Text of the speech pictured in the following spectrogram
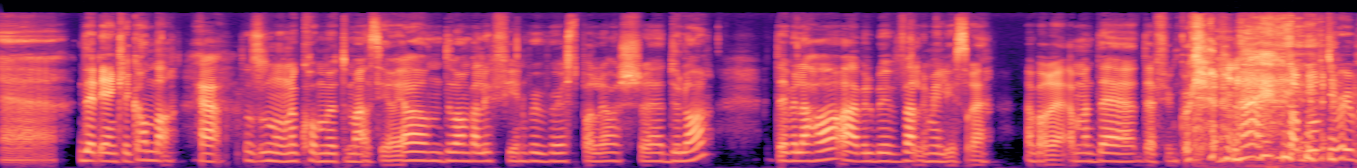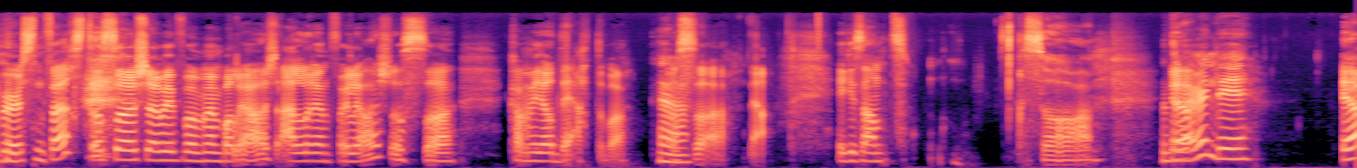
eh, det de egentlig kan, da. Ja. Sånn som noen kommer ut til meg og sier ja, det var en veldig fin reverse balayage du la, det vil jeg ha, og jeg vil bli veldig mye lysere. Jeg bare, ja, men det, det funker ikke. Ta bort reversen først, og så kjører vi på med en balayage eller en foliage, og så kan vi gjøre det etterpå. Ja. Og så, ja, ikke sant? Så Men det er veldig Ja,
